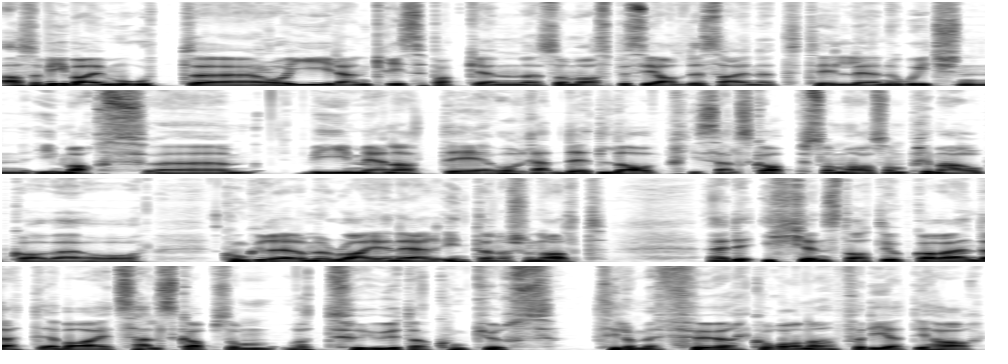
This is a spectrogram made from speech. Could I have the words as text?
altså Vi var imot å gi den krisepakken som var spesialdesignet til Norwegian i mars. Vi mener at det å redde et lavprisselskap som har som primæroppgave å konkurrere med Ryanair internasjonalt, uh, det er ikke en statlig oppgave. Dette var et selskap som var truet av konkurs til og med før korona, fordi at de har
